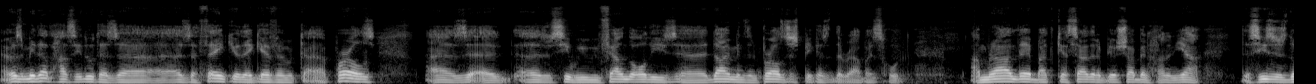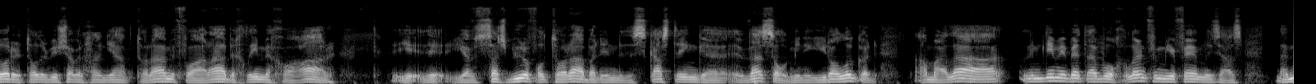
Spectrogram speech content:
It was midat hasidut as a as a thank you. They gave him uh, pearls. As uh, as you see, we, we found all these uh, diamonds and pearls just because of the rabbi's chut. Amra le bat kesad Rabbi Yosha ben Hananiah. the Caesar's daughter told Rabbi Yishua ben Hananya, Torah mefoara bechli mechoar. You have such beautiful Torah, but in a disgusting uh, vessel, meaning you don't look good. Amarla limdimi bet avuch. Learn from your family's house. And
